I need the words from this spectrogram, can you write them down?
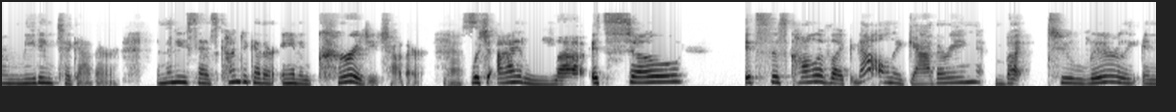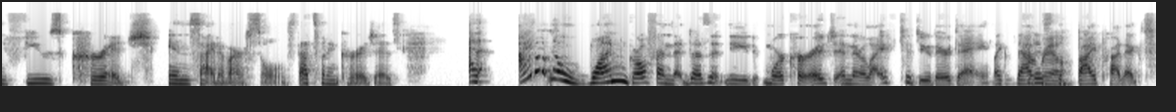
a meeting together. And then he says, Come together and encourage each other. Yes. Which I love. It's so, it's this call of like not only gathering, but to literally infuse courage inside of our souls. That's what encourages. And I don't know one girlfriend that doesn't need more courage in their life to do their day. Like that For is real. the byproduct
